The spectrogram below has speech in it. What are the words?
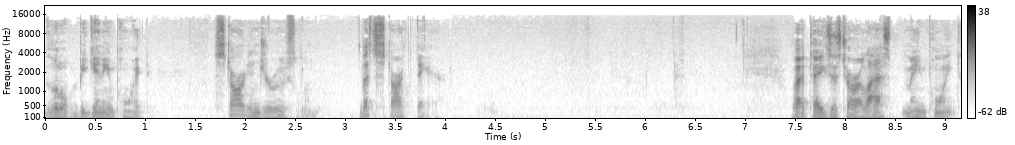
little beginning point. Start in Jerusalem. Let's start there. Well, that takes us to our last main point,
